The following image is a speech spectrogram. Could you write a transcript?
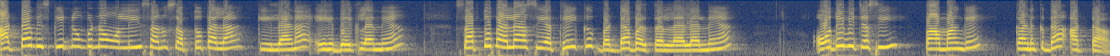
ਆਟਾ ਬਿਸਕਿਟ ਨੂੰ ਬਣਾਉਣ ਲਈ ਸਾਨੂੰ ਸਭ ਤੋਂ ਪਹਿਲਾਂ ਕੀ ਲੈਣਾ ਇਹ ਦੇਖ ਲੈਂਦੇ ਹਾਂ। ਸਭ ਤੋਂ ਪਹਿਲਾਂ ਅਸੀਂ ਇੱਥੇ ਇੱਕ ਵੱਡਾ ਬਰਤਨ ਲੈ ਲੈਂਦੇ ਹਾਂ। ਉਹਦੇ ਵਿੱਚ ਅਸੀਂ ਪਾਵਾਂਗੇ ਕਣਕ ਦਾ ਆਟਾ।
